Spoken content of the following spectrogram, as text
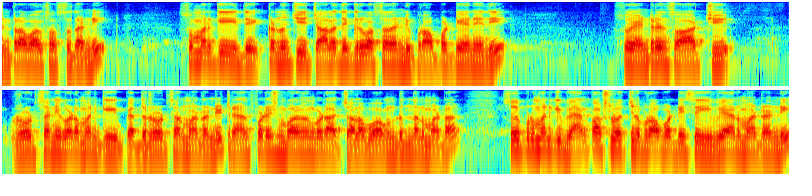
ఎంటర్ అవ్వాల్సి వస్తుందండి. సో మనకి ఇది ఇక్కడ నుంచి చాలా దగ్గరకు వస్తుందండి ప్రాపర్టీ అనేది. సో ఎంట్రన్స్ ఆర్చ్ రోడ్స్ అన్నీ కూడా మనకి పెద్ద రోడ్స్ అనమాట అండి. ట్రాన్స్పోర్టేషన్ పరంగా కూడా చాలా బాగుంటుంది అనమాట సో ఇప్పుడు మనకి బ్యాంకాక్స్లో వచ్చిన ప్రాపర్టీస్ ఇవే అనమాట అండి.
